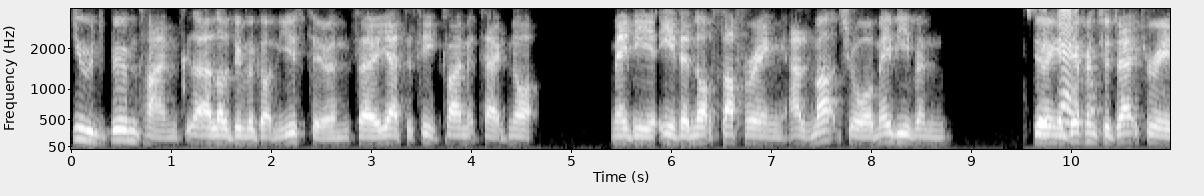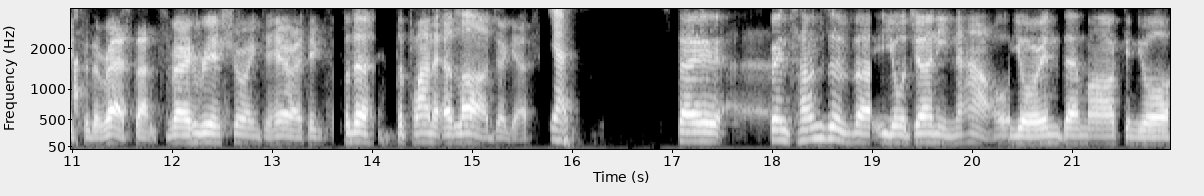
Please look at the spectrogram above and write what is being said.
huge boom times that a lot of people have gotten used to. And so yeah to see climate tech not maybe either not suffering as much or maybe even doing yeah. a different trajectory to the rest that's very reassuring to hear i think for the the planet at large i guess. Yes. So uh, in terms of uh, your journey now you're in denmark and you're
